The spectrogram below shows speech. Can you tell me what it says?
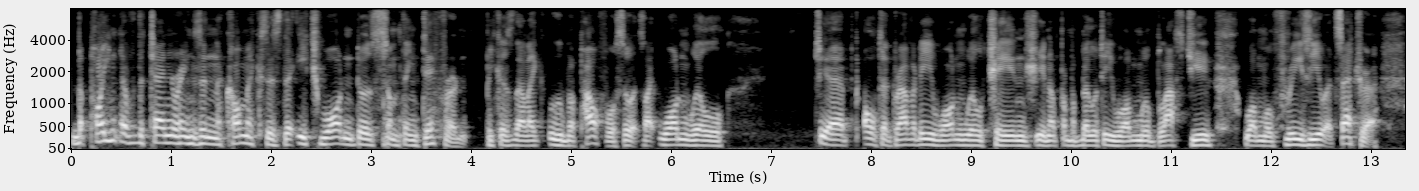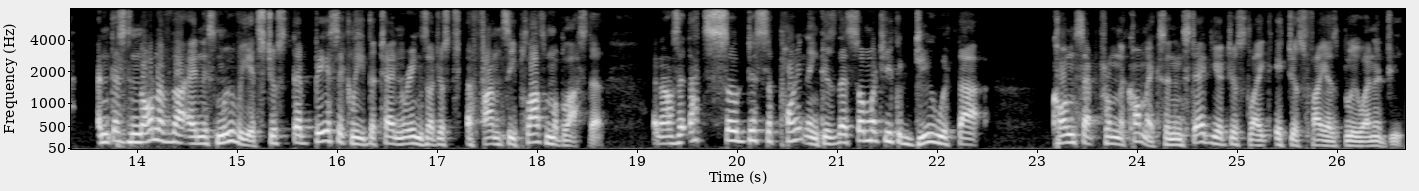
the point of the ten rings in the comics is that each one does something different because they're like uber powerful. So it's like one will uh, alter gravity, one will change, you know, probability, one will blast you, one will freeze you, etc. And there's none of that in this movie. It's just they're basically the ten rings are just a fancy plasma blaster. And I was like, that's so disappointing because there's so much you could do with that concept from the comics, and instead you're just like it just fires blue energy.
